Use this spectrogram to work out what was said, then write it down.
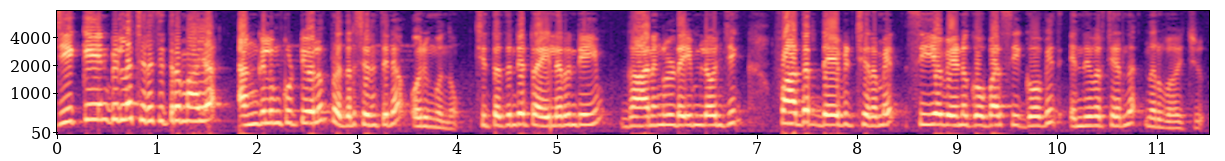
G K N Pillai ചലച്ചിത്രമായ അങ്കിളും കുട്ടികളും പ്രദർശനത്തിന് ഒരുങ്ങുന്നു. ചിത്രത്തിന്റെ ട്രെയിലറിന്റെയും ഗാനങ്ങളുടെയും launching Father David Chiramel C A Venugopal C Govind എന്നിവർ ചേർന്ന് നിർവഹിച്ചു.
